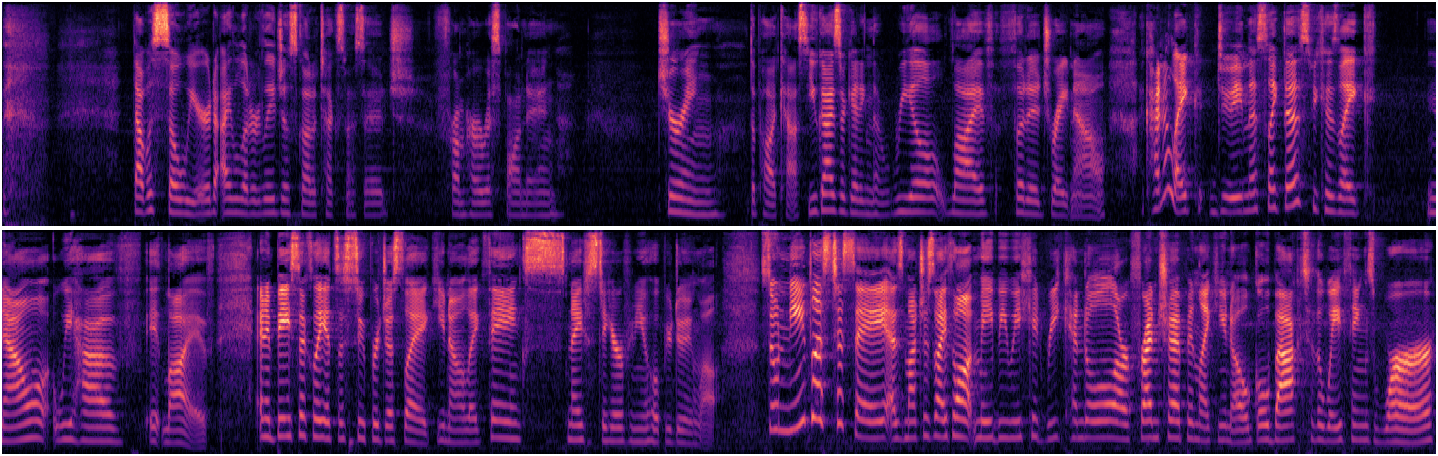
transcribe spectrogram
that was so weird. I literally just got a text message from her responding during the podcast. You guys are getting the real live footage right now. I kind of like doing this like this because like now we have it live. And it basically it's a super just like, you know, like thanks, nice to hear from you. Hope you're doing well. So needless to say, as much as I thought maybe we could rekindle our friendship and like, you know, go back to the way things were,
